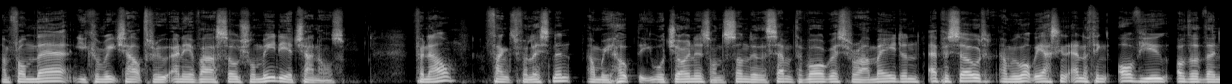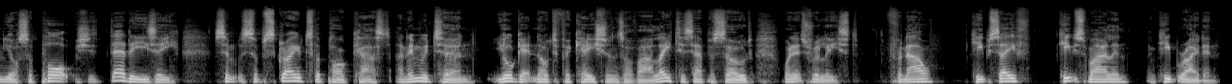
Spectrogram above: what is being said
And from there, you can reach out through any of our social media channels. For now, Thanks for listening, and we hope that you will join us on Sunday, the 7th of August, for our maiden episode. And we won't be asking anything of you other than your support, which is dead easy. Simply subscribe to the podcast, and in return, you'll get notifications of our latest episode when it's released. For now, keep safe, keep smiling, and keep riding.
